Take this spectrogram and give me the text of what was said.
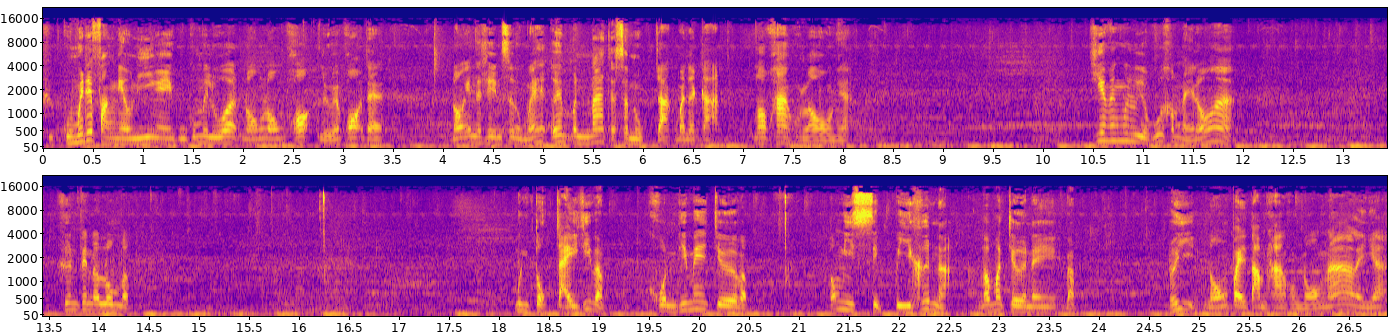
คือกูไม่ได้ฟังแนวนี้ไง กูก็ไม่รู้ว่าน้องร้องเพราะหรือไม่เพราะแต่น้อง entertain สนุกไหมเอ้ยมันน่าจะสนุกจากบรรยากาศรอบข้างของเราอย่างเงี้ย เชี่ยแม่งไม่รู้จะพูดคำไหนแล้วอะคือเป็นอารมณ์แบบ มึงตกใจที่แบบคนที่ไม่เจอแบบ ต้องมีสิบปีขึ้นอะแล้วมาเจอในแบบเฮ้ยน้องไปตามทางของน้องนะอะไรเงี้ย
